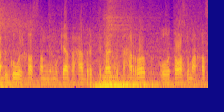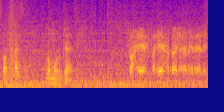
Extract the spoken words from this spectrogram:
حاب القوة الخاصة من المكافحة برفقتك والتحرك والتواصل مع خاصة حازم الأمور جاهزة. صحيح صحيح باشا كذلك.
